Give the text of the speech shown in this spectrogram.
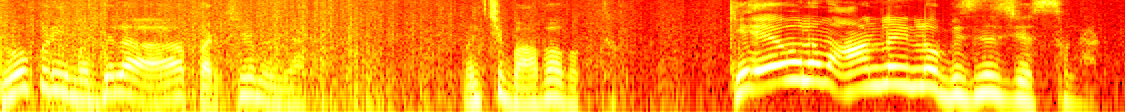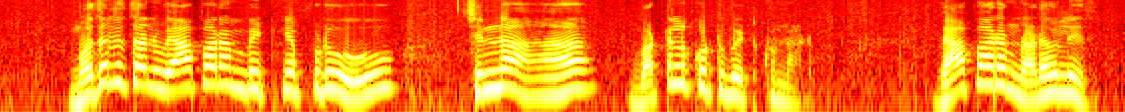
యువకుడు ఈ మధ్యలో పరిచయం అయ్యాడు. మంచి బాబా భక్తుడు. కేవలం ఆన్లైన్లో బిజినెస్ చేస్తున్నాడు. మొదట తను వ్యాపారం పెట్టినప్పుడు చిన్న బట్టల కొట్టు పెట్టుకున్నాడు. వ్యాపారం నడవలేదు.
